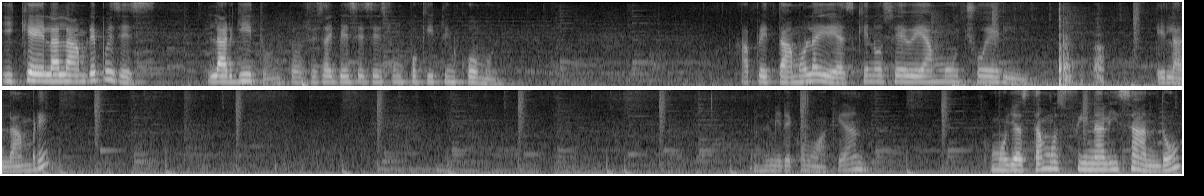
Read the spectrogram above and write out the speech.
y que el alambre pues es larguito, entonces hay veces es un poquito incómodo. Apretamos, la idea es que no se vea mucho el, el alambre. Entonces mire cómo va quedando. Como ya estamos finalizando,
